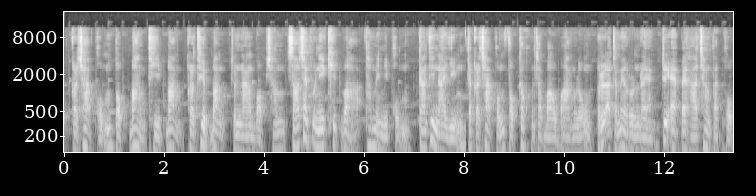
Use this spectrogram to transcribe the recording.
ดกระชากผมตบบ้าง ถีบบ้าง กระทืบบ้าง จนนางบอบช้ำ สาวใช้ผู้นี้คิดว่าถ้าไม่มีผม การที่นายหญิงจะกระชากผมตบก็คงจะเบาบางลง หรืออาจจะไม่รุนแรง จึงแอบไปหาช่างตัดผม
